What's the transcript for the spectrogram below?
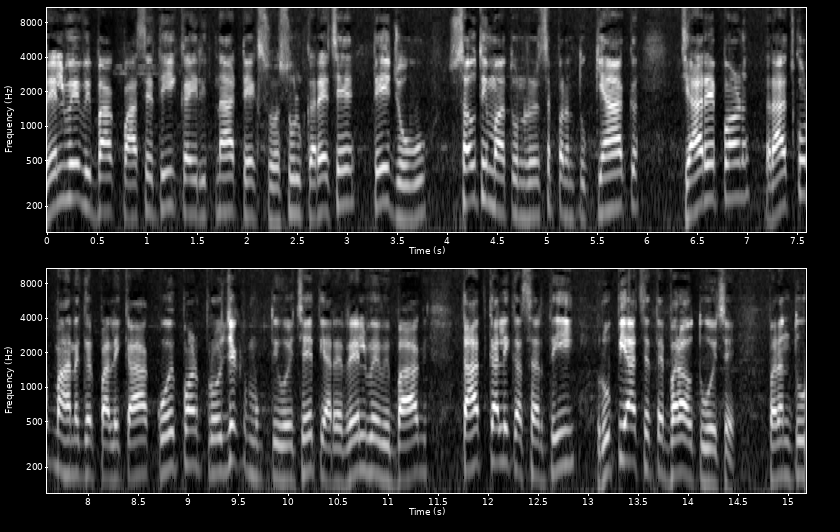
રેલવે વિભાગ પાસેથી કઈ રીતના ટેક્સ વસૂલ કરે છે તે જોવું સૌથી મહત્વનું રહેશે. પરંતુ ક્યાંક જ્યારે પણ રાજકોટ મહાનગરપાલિકા કોઈ પણ પ્રોજેક્ટ મૂકતી હોય છે, ત્યારે રેલવે વિભાગ તાત્કાલિક અસરથી રૂપિયા છે તે ભરાવતું હોય છે. પરંતુ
